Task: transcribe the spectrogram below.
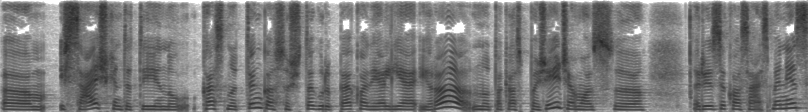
um, išsiaiškinti, tai nu, kas nutinka su šita grupe, kodėl jie yra nu, tokios pažeidžiamos uh, rizikos asmenys.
